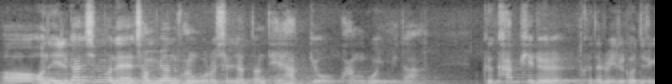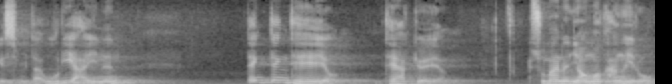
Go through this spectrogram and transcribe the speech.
어, 어느 일간 신문에 전면 광고로 실렸던 대학교 광고입니다. 그 카피를 그대로 읽어드리겠습니다. 우리 아이는 땡땡 대예요. 대학교예요. 수많은 영어 강의로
